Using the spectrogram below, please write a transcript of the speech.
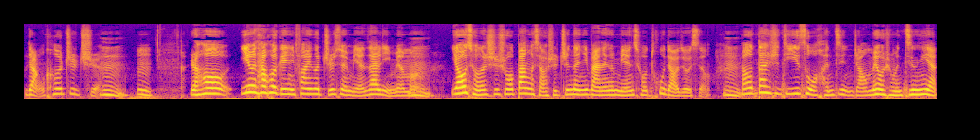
两颗智齿，嗯然后因为它会给你放一个止血棉在里面嘛，嗯要求的是说半个小时之内你把那个棉球吐掉就行。嗯然后但是第一次我很紧张，没有什么经验，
